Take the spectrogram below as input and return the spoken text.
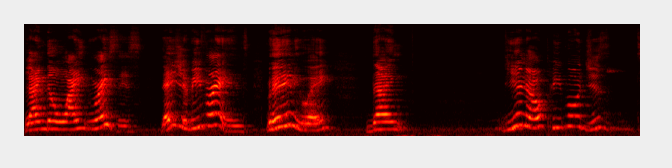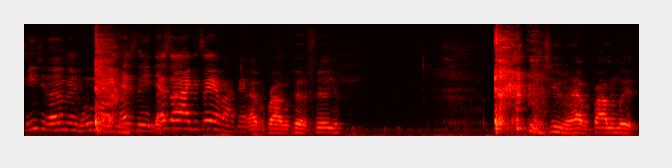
like the white racists. They should be friends. But anyway, like you know, people just teach love and move on. That's it. That's all I can say about that. I have a problem with pedophilia. Excuse me. I have a problem with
